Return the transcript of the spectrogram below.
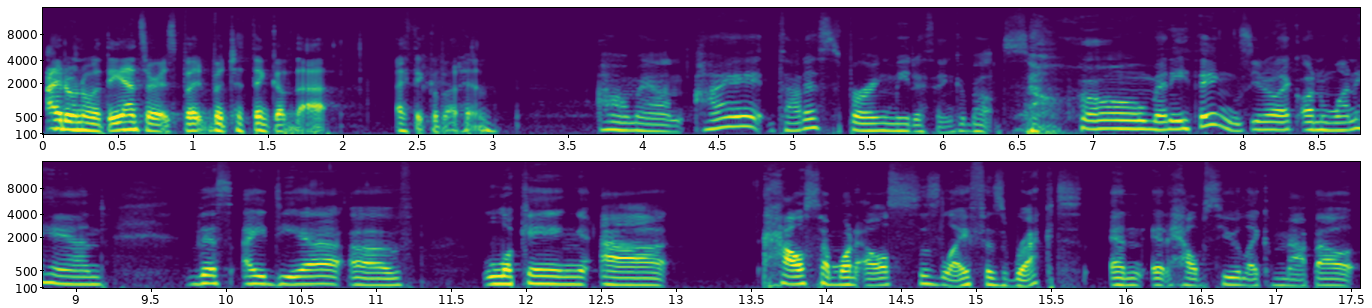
I don't know what the answer is, but but to think of that, I think about him. Oh man, I that is spurring me to think about so many things. You know, like on one hand, this idea of looking at how someone else's life is wrecked and it helps you like map out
